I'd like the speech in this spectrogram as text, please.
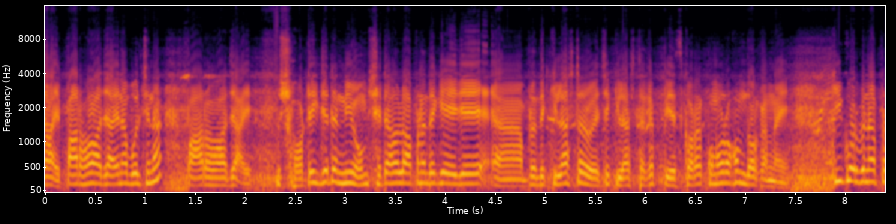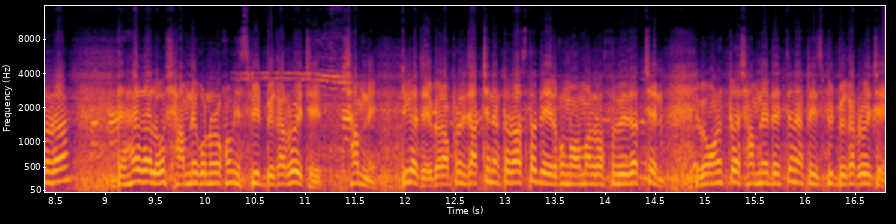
যায়, পার হওয়া যায় না বলছি না, পার হওয়া যায়। সঠিক যেটা নিয়ম, সেটা হলো আপনাদেরকে এই যে আপনাদের ক্লাসটা রয়েছে ক্লাসটাকে প্রেস করার কোনো রকম দরকার নাই। কি করবেন আপনারা? দেখা গেল সামনে কোনো রকম স্পিড ব্রেকার রয়েছে, সামনে। ঠিক আছে? এবার আপনারা যাচ্ছেন একটা রাস্তা দিয়ে, এরকম নর্মাল রাস্তা দিয়ে যাচ্ছেন, এবং অনেকটা সামনে দেখছেন একটা স্পিড ব্রেকার রয়েছে।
